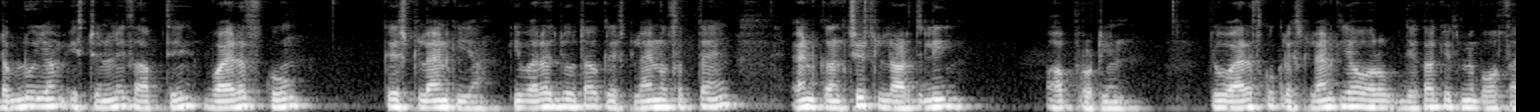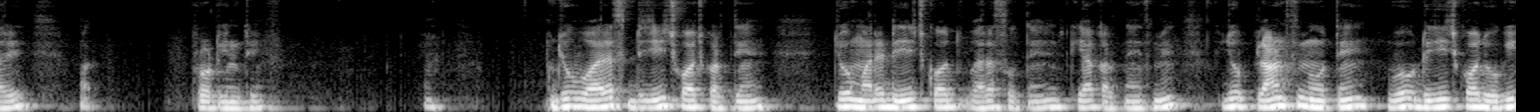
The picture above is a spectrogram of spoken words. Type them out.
डब्ल्यू एम स्टेनले साहब थे वायरस को क्रिस्टलाइन किया कि वायरस जो होता है क्रिस्टलाइन हो सकता है and consist largely of protein जो वायरस को क्रिस्टलाइन किया और देखा कि उसमें बहुत सारी प्रोटीन थी जो वायरस डिजीज कॉज करते हैं जो हमारे डिजीज कॉज वायरस होते हैं क्या करते हैं इसमें जो प्लांट्स में होते हैं वो डिजीज कॉज होगी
